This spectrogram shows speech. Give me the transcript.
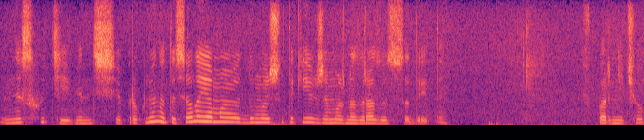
не схотів він ще проклюнутися, але я маю, думаю, що такий вже можна зразу садити. В парнічок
